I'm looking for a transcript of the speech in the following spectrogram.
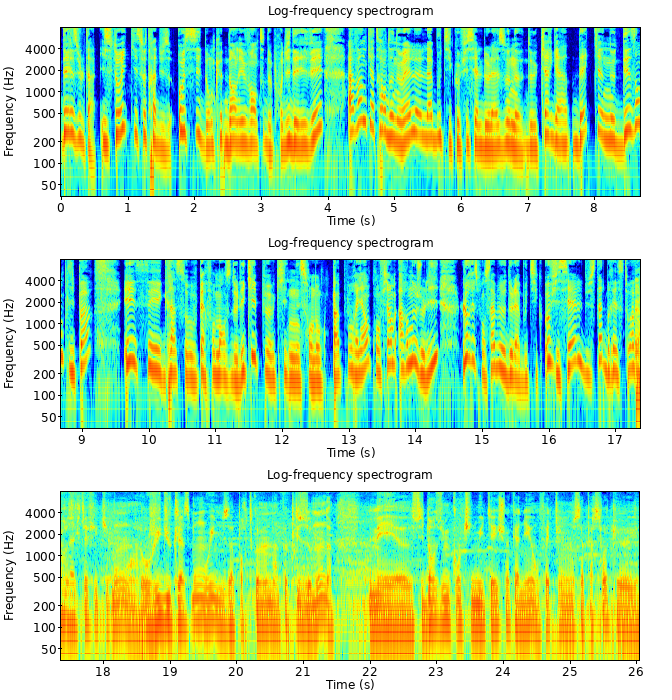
Des résultats historiques qui se traduisent aussi donc dans les ventes de produits dérivés. À 24 heures de Noël, la boutique officielle de la zone de Kergadec ne désemplit pas. Et c'est grâce aux performances de l'équipe qui ne sont donc pas pour rien, confirme Arnaud Joly, le responsable de la boutique officielle du Stade Brestois. Le résultat, effectivement, euh, au vu du classement, oui, nous apporte quand même un peu plus de monde. Mais euh, c'est dans une continuité. Chaque année, en fait, on s'aperçoit qu'il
